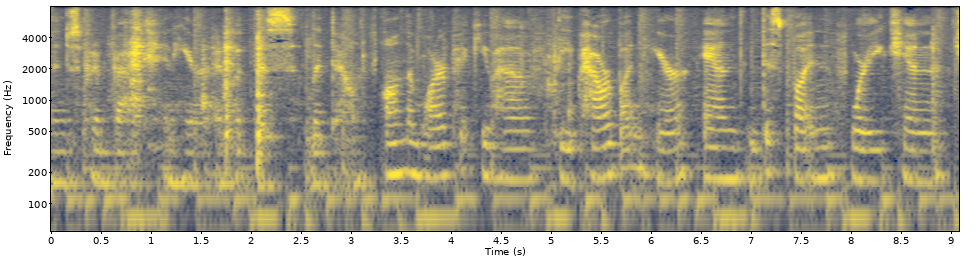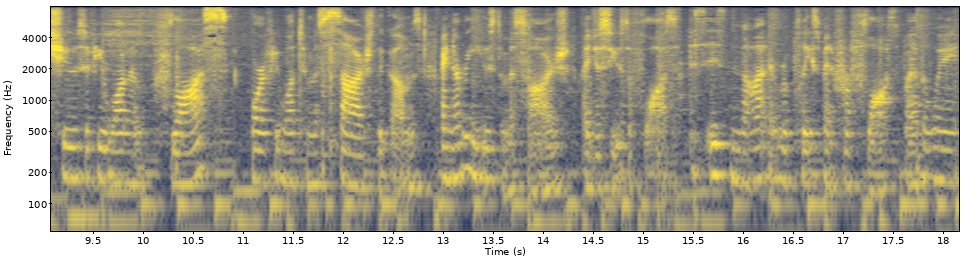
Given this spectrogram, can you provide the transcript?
and then just put it back in here and put this lid down. On the Waterpik, you have the power button here and this button where you can choose if you want to floss or if you want to massage the gums. I never use the massage, I just use the floss. This is not a replacement for floss, by the way.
